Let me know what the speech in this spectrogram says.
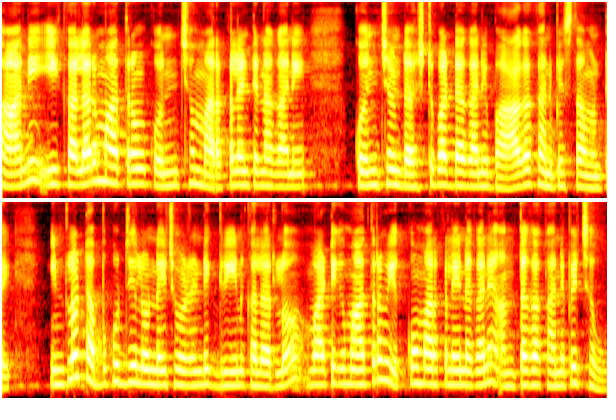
కానీ ఈ కలర్ మాత్రం కొంచెం మరకలంటినా కానీ కొంచెం డస్ట్ పడ్డా కానీ బాగా కనిపిస్తూ ఉంటాయి. ఇంట్లో టబ్బు కుర్జీలు ఉన్నాయి చూడండి గ్రీన్ కలర్లో. వాటికి మాత్రం ఎక్కువ మరకలైనా కానీ అంతగా కనిపించవు.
